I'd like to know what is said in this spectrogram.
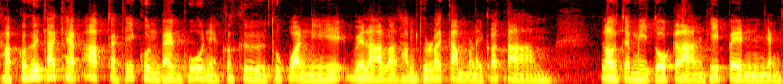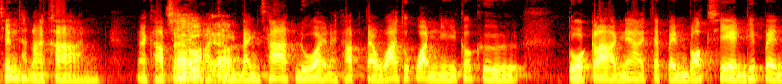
ครับก็คือถ้า wrap up จากที่คุณแบงค์พูดเนี่ยก็คือทุกวันนี้เวลาเราทำธุรกรรมอะไรก็ตาม เราจะมีตัวกลางที่เป็นอย่างเช่นธนาคารนะครับแล้วก็อาจจะมีแบงค์ชาติด้วยนะครับแต่ว่าทุกวันนี้ก็คือตัวกลางเนี่ยจะเป็นบล็อกเชนที่เป็น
